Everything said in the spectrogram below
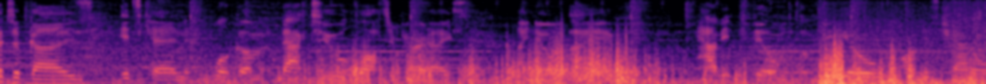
What's up guys? It's Ken. Welcome back to Lost in Paradise. I know I haven't filmed a video on this channel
